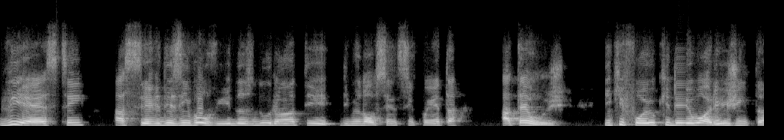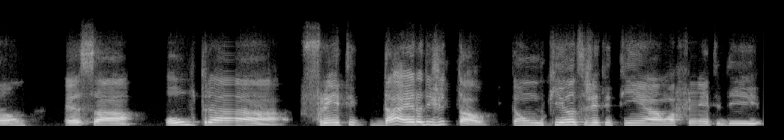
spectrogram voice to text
viessem a ser desenvolvidas durante de 1950 até hoje. E que foi o que deu origem, então, essa outra frente da era digital, então, o que antes a gente tinha uma frente de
